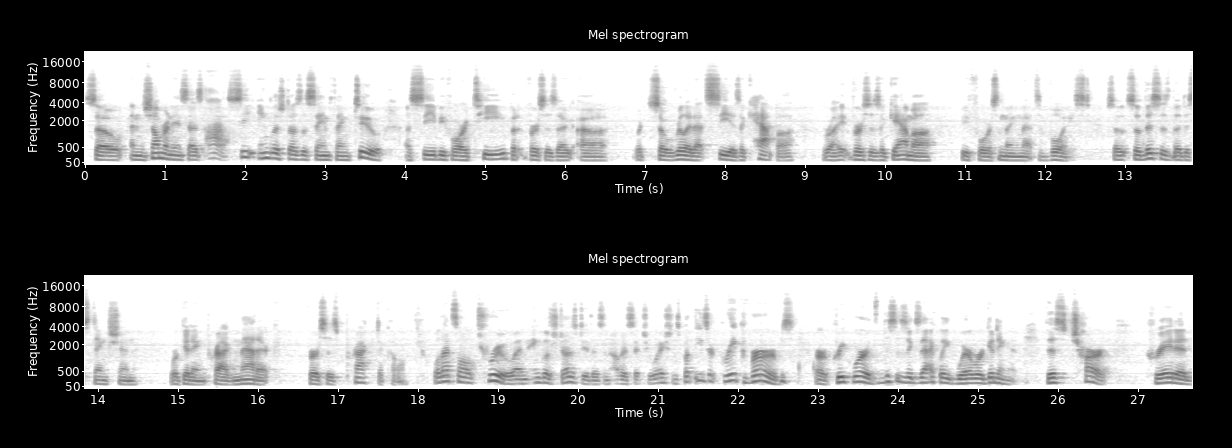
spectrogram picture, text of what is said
So, and Shelmerdine says, ah, see, English does the same thing too. A C before a T, but versus a, which, so really that C is a kappa, right, versus a gamma before something that's voiced. So, so this is the distinction we're getting pragmatic versus practical. Well, that's all true, and English does do this in other situations, but these are Greek verbs, or Greek words. This is exactly where we're getting it. This chart created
